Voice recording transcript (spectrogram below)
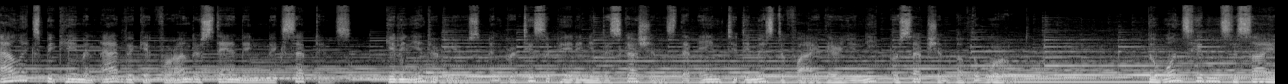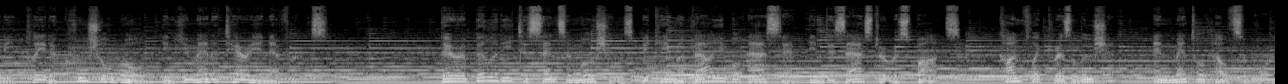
Alex became an advocate for understanding and acceptance, giving interviews and participating in discussions that aimed to demystify their unique perception of the world. The once hidden society played a crucial role in humanitarian efforts. Their ability to sense emotions became a valuable asset in disaster response, conflict resolution, and mental health support.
